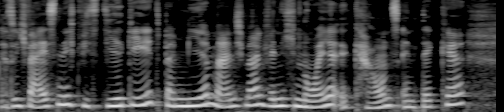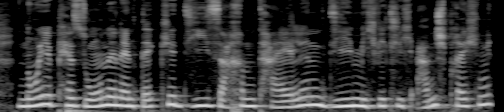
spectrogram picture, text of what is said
Also ich weiß nicht, wie es dir geht. Bei mir manchmal, wenn ich neue Accounts entdecke, neue Personen entdecke, die Sachen teilen, die mich wirklich ansprechen,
